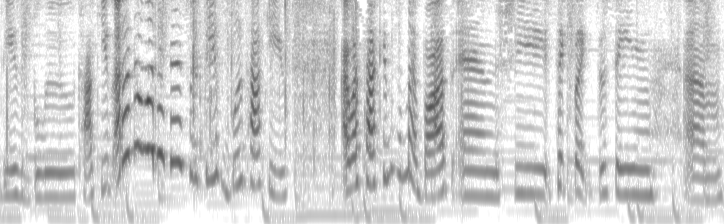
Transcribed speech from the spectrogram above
these blue Takis. I don't know what it is with these blue Takis. I was talking to my boss and she picked like the same, um,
